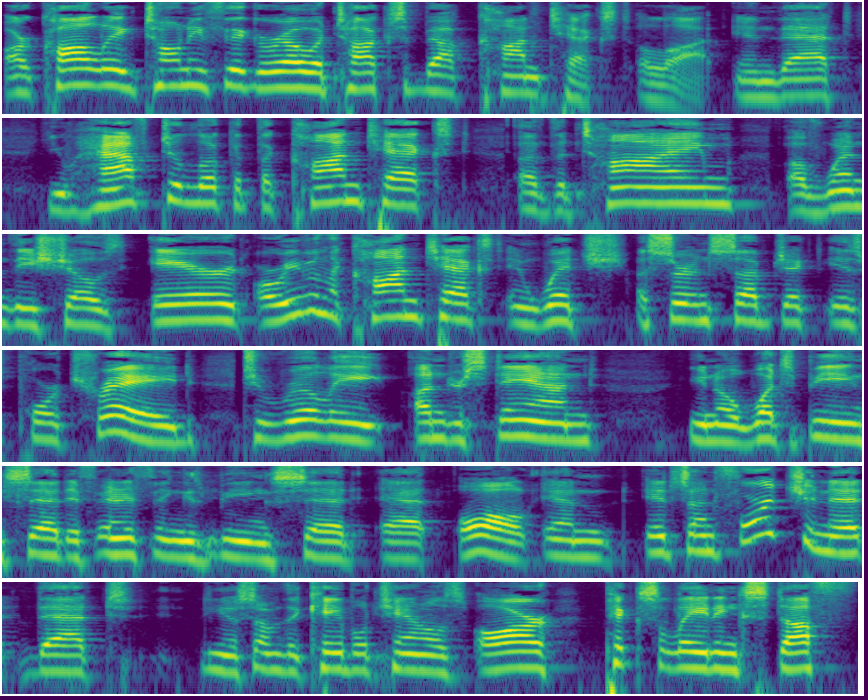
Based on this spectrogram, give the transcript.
our colleague Tony Figueroa talks about context a lot, in that You have to look at the context of the time of when these shows aired, or even the context in which a certain subject is portrayed to really understand you know what's being said if anything is being said at all. And it's unfortunate that you know some of the cable channels are pixelating stuff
